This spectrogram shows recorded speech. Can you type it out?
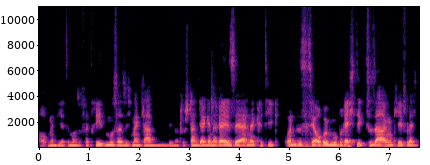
ob man die jetzt immer so vertreten muss. Also ich meine, klar, Binotto stand ja generell sehr in der Kritik und es ist ja auch irgendwo berechtigt zu sagen, okay, vielleicht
